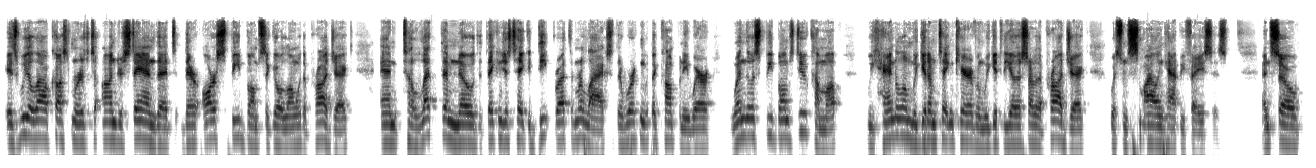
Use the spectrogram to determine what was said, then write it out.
is we allow customers to understand that there are speed bumps that go along with the project and to let them know that they can just take a deep breath and relax. That they're working with a company where when those speed bumps do come up, we handle them, we get them taken care of, and we get to the other side of the project with some smiling, happy faces. And so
